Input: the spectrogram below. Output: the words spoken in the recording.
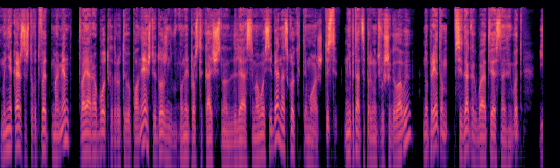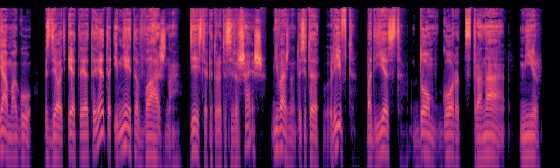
Мне кажется, что вот в этот момент твоя работа, которую ты выполняешь, ты должен выполнять просто качественно для самого себя, насколько ты можешь. То есть не пытаться прыгнуть выше головы, но при этом всегда как бы ответственно. Вот я могу сделать это, это, это, и мне это важно. Действие, которое ты совершаешь, неважно. То есть это лифт, подъезд, дом, город, страна, мир.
